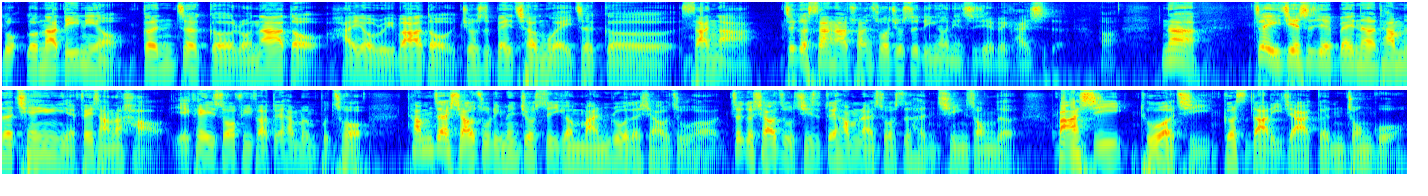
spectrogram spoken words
罗罗纳迪尼奥跟这个罗纳多还有 Rivaldo，就是被称为这个三 R。这个三 R 传说就是零二年世界杯开始的啊。那这一届世界杯呢，他们的签运也非常的好，也可以说 FIFA 对他们不错。他们在小组里面就是一个蛮弱的小组哦。这个小组其实对他们来说是很轻松的，巴西、土耳其、哥斯达黎加跟中国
